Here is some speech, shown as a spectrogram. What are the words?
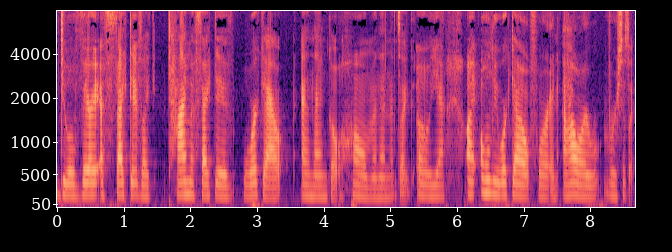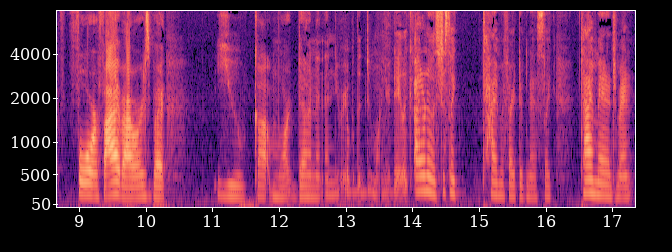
do a very effective, like time effective workout and then go home. And then it's like, oh yeah, I only worked out for an hour versus like four or five hours, but you got more done and then you were able to do more in your day. Like, I don't know, it's just like time effectiveness, like time management.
